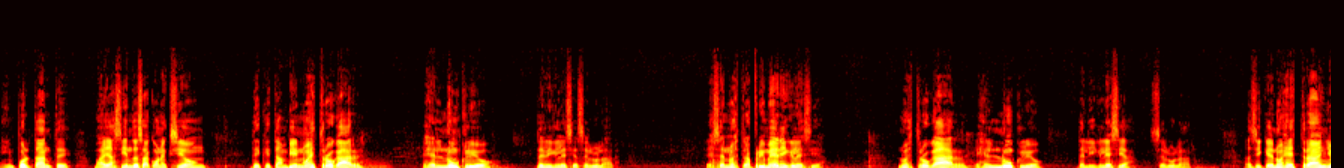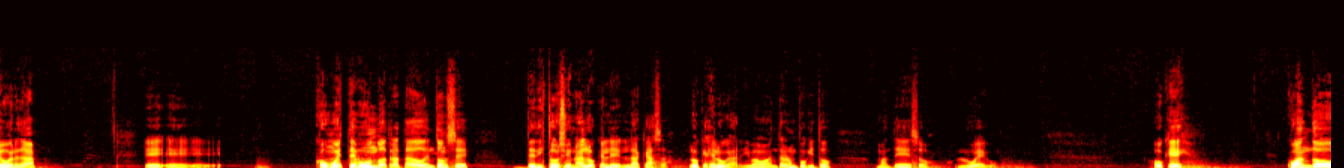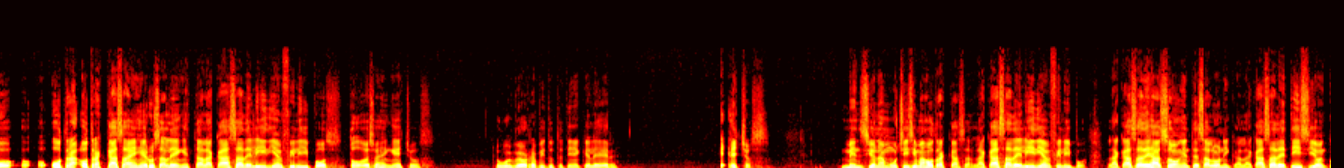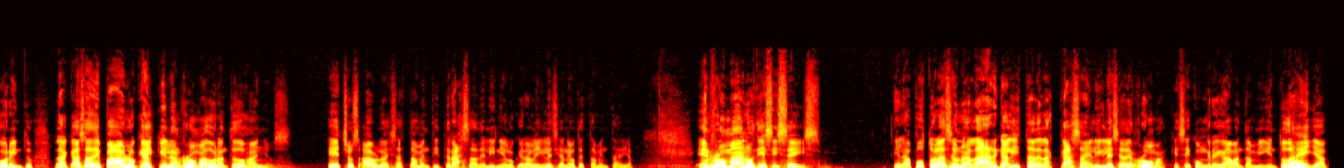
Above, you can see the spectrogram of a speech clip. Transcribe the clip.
Es importante, vaya haciendo esa conexión de que también nuestro hogar es el núcleo de la iglesia celular. Esa es nuestra primera iglesia. Nuestro hogar es el núcleo de la iglesia celular. Así que no es extraño, ¿verdad? Eh, eh, cómo este mundo ha tratado entonces de distorsionar lo que es la casa lo que es el hogar. Y vamos a entrar un poquito más de eso luego. Ok. Cuando otra, otras casas en Jerusalén, está la casa de Lidia en Filipos, todo eso es en Hechos. Lo vuelvo lo repito, usted tiene que leer Hechos menciona muchísimas otras casas. La casa de Lidia en Filipos, la casa de Jasón en Tesalónica, la casa de Ticio en Corinto, la casa de Pablo que alquiló en Roma durante dos años. Hechos habla exactamente y traza de línea lo que era la iglesia neotestamentaria. En Romanos 16, el apóstol hace una larga lista de las casas en la iglesia de Roma que se congregaban también. En todas ellas,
